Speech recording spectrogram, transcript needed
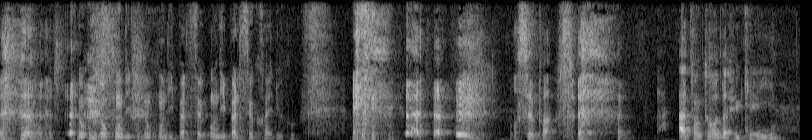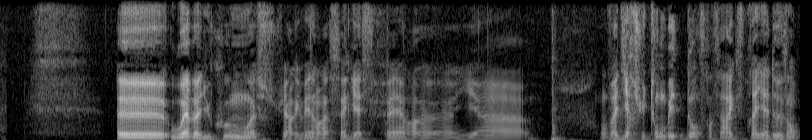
donc, donc on dit, donc on dit pas le, se- on dit pas le secret du coup. On sait pas. À ton tour, Dafukei. Euh, ouais bah du coup moi je suis arrivé dans la saga Sphère euh, il y a, on va dire je suis tombé dedans sans faire exprès il y a deux ans.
